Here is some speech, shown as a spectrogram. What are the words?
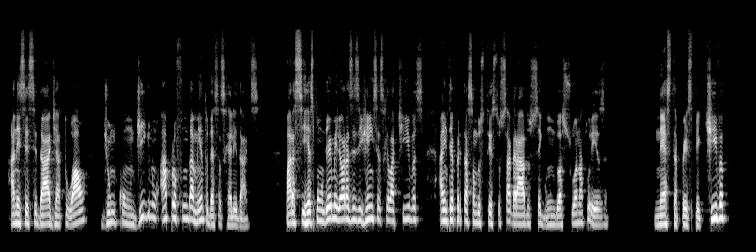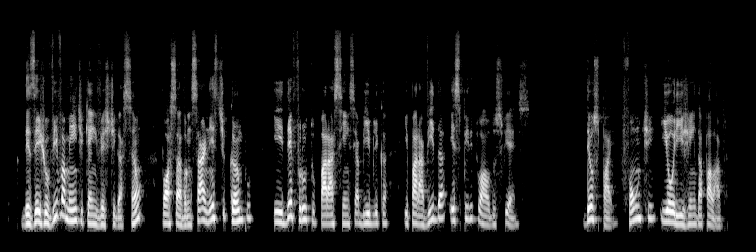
a necessidade atual de um condigno aprofundamento dessas realidades, para se responder melhor às exigências relativas à interpretação dos textos sagrados segundo a sua natureza. Nesta perspectiva, desejo vivamente que a investigação possa avançar neste campo e dê fruto para a ciência bíblica e para a vida espiritual dos fiéis. Deus Pai, fonte e origem da palavra.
